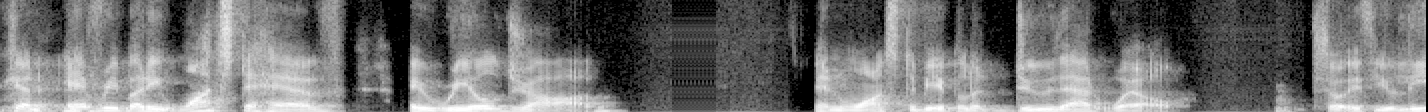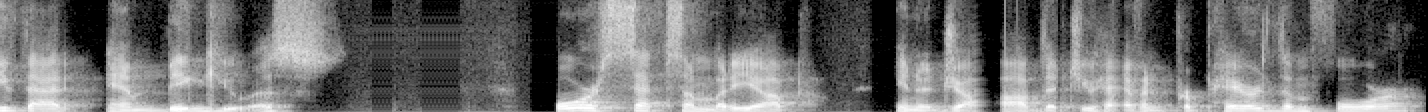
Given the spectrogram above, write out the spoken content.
again, everybody wants to have a real job and wants to be able to do that well. So if you leave that ambiguous, or set somebody up in a job that you haven't prepared them for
